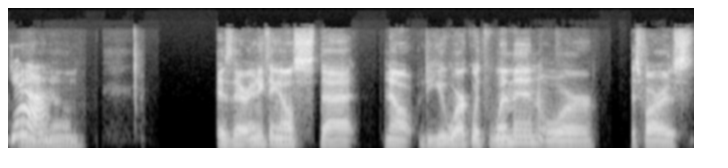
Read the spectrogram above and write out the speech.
Yeah. And, um, is there anything else that now, do you work with women or as far as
